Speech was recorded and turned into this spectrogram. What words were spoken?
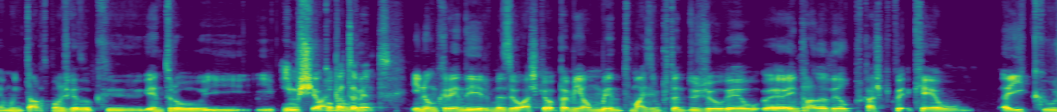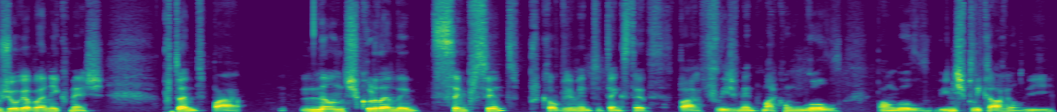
É muito tarde para um jogador que entrou e, e, e mexeu pá, completamente. Não, e não querendo ir, mas eu acho que para mim é o momento mais importante do jogo é, é a entrada dele, porque acho que, que é o, aí que o jogo abana e que mexe. Portanto, pá, não discordando em 100%, porque obviamente o Tankstead, pá, felizmente marca um golo Pá, um golo inexplicável e,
